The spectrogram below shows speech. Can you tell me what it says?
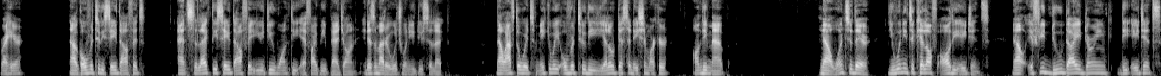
right here. Now, go over to the saved outfits and select the saved outfit you do want the FIB badge on. It doesn't matter which one you do select. Now afterwards, make your way over to the yellow destination marker on the map. Now once you're there, you will need to kill off all the agents. Now if you do die during the agents,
